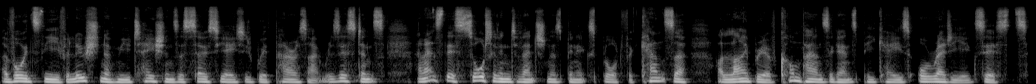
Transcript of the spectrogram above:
avoids the evolution of mutations associated with parasite resistance, and as this sort of intervention has been explored for cancer, a library of compounds against PKs already exists.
